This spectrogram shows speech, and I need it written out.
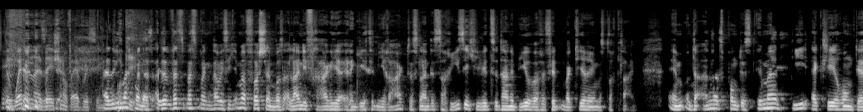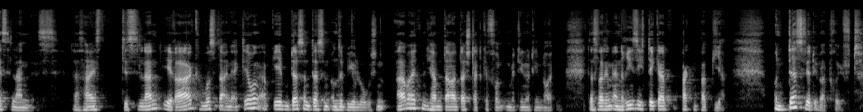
The weaponization of everything. Also wie okay. macht man das? Also was, was man, glaube ich, sich immer vorstellen muss, allein die Frage, ja, dann gehst du in den Irak, das Land ist doch riesig, wie willst du da eine Biowaffe finden? Bakterium ist doch klein. Ähm, und der Anlasspunkt ist immer die Erklärung des Landes. Das heißt, das Land Irak musste eine Erklärung abgeben, das und das sind unsere biologischen Arbeiten, die haben da und da stattgefunden mit den und den Leuten. Das war dann ein riesig dicker Packen Papier. Und das wird überprüft.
